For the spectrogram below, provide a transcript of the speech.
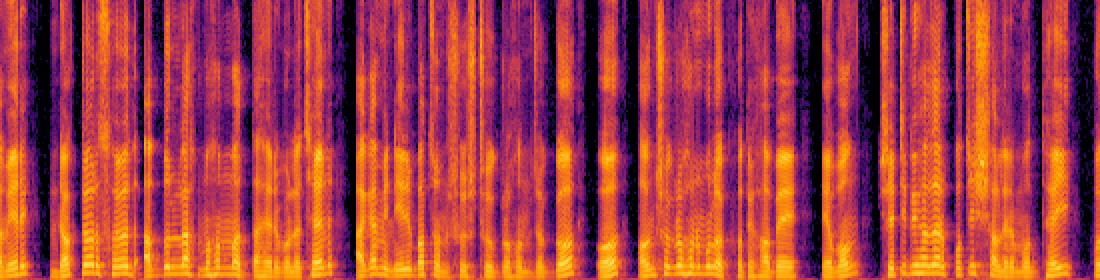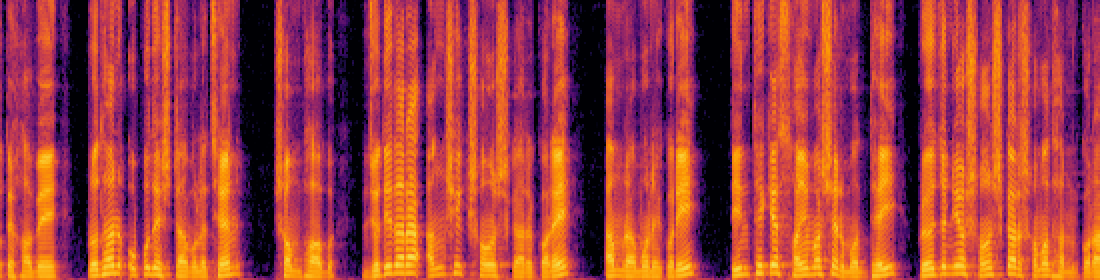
আমির ডক্টর সৈয়দ আবদুল্লাহ মোহাম্মদ তাহের বলেছেন, আগামী নির্বাচন সুষ্ঠু, গ্রহণযোগ্য ও অংশগ্রহণমূলক হতে হবে এবং সেটি দুই হাজার পঁচিশ সালের মধ্যেই হতে হবে, প্রধান উপদেষ্টা বলেছেন। সম্ভব, যদি তারা আংশিক সংস্কার করে, আমরা মনে করি তিন থেকে ছয় মাসের মধ্যেই প্রয়োজনীয় সংস্কার সমাধান করা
